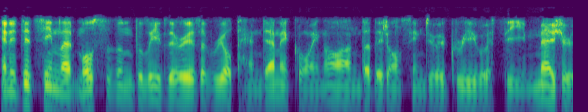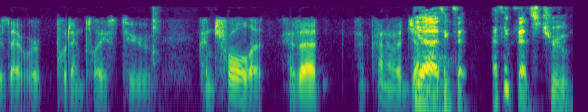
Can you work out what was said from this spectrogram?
and it did seem that most of them believe there is a real pandemic going on, but they don't seem to agree with the measures that were put in place to control it. Is that kind of a general? Yeah, I think that I think that's true.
